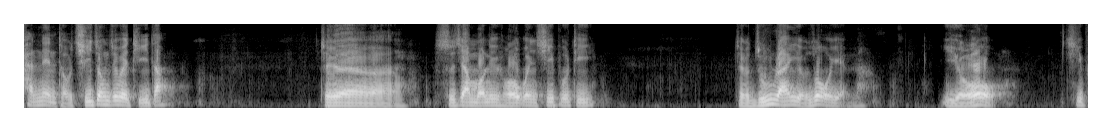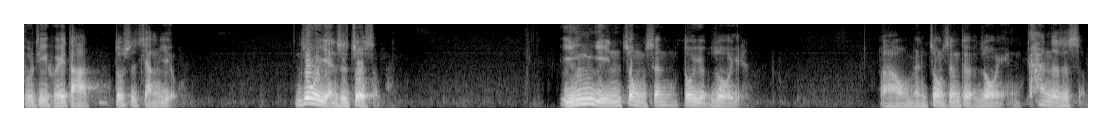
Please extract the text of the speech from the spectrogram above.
看念头，其中就会提到这个释迦牟尼佛问须菩提：“这个如来有肉眼吗？”有，须菩提回答都是讲有。肉眼是做什么？芸芸众生都有肉眼啊，我们众生都有肉眼，看的是什么？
